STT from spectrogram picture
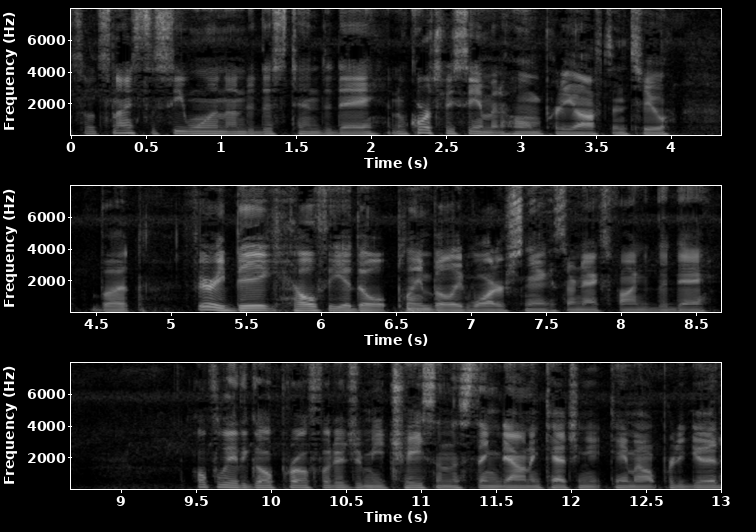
So it's nice to see one under this tin today. And of course we see them at home pretty often too. But very big, healthy adult plain-bellied water snake is our next find of the day. Hopefully the GoPro footage of me chasing this thing down and catching it came out pretty good.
